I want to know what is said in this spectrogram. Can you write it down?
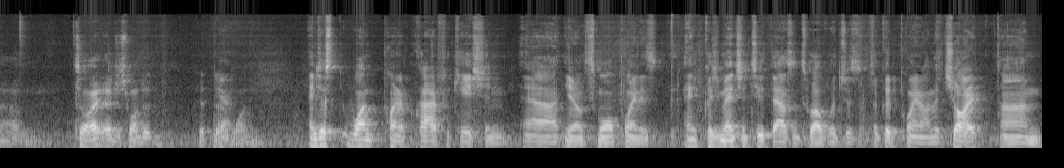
Um, So I, I just wanted to hit Yeah. that one. And just one point of clarification, uh, you know, small point is, because you mentioned 2012, which is a good point on the chart. um,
